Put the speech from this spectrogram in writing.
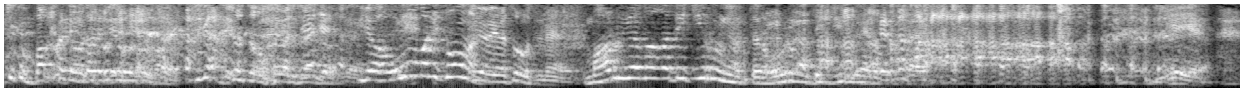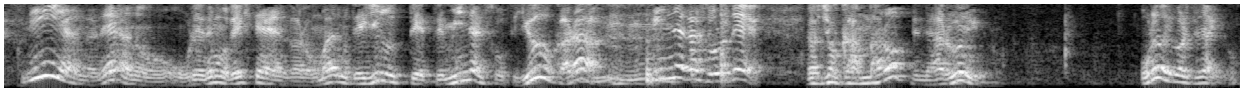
ちょっとバカにされてる違うちょっとわかりましたいやほんまにそうなんいだやいやそうですね丸山ができるんやったら俺もできるやろみたいな。いやいや、ニーヤンがね、あの、俺でもできたんやから、お前もできるって言ってみんなにそうって言うから、みんながそれで、いやじゃあ頑張ろうってなるんよ。俺は言われてないよ、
